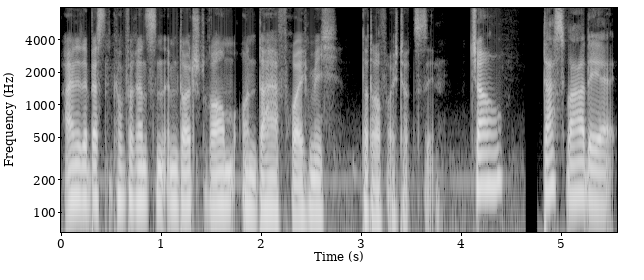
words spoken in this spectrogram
eine der besten Konferenzen im deutschen Raum und daher freue ich mich darauf, euch dort zu sehen. Ciao. Das war der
